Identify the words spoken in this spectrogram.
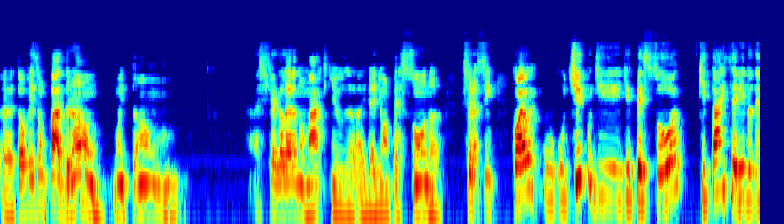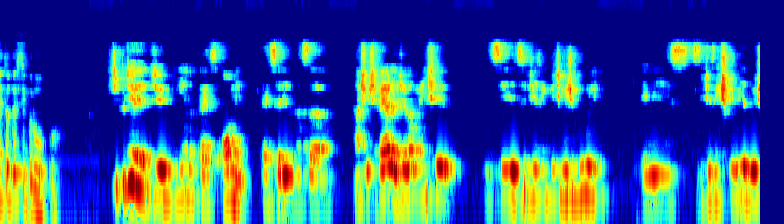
é, talvez um padrão, ou então. Acho que a galera no marketing usa a ideia de uma persona. Seria assim, qual é o, o, o tipo de, de pessoa que está inserida dentro desse grupo? O tipo de, de menino, que tá, homem, que está inserido nessa machosfera, geralmente se, se dizem vítimas de bullying, eles se dizem excluídos,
